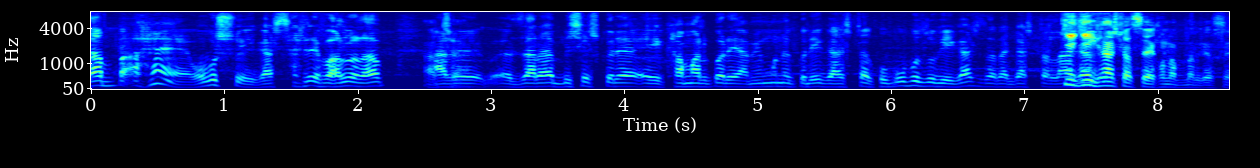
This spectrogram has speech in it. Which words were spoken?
লাভ হ্যাঁ অবশ্যই ঘাস চাষে ভালো লাভ। আর আচ্ছা। যারা বিশেষ করে এই খামার করে আমি মনে করি ঘাসটা খুব উপযোগী ঘাস যারা ঘাসটা কি কি ঘাস আছে এখন আপনার কাছে?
